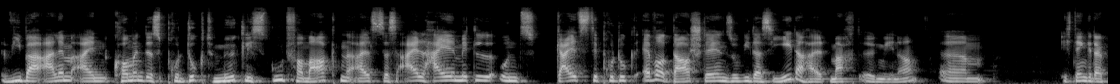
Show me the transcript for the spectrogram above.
wie bei allem ein kommendes Produkt möglichst gut vermarkten als das Allheilmittel und geilste Produkt ever darstellen, so wie das jeder halt macht irgendwie. Ne? Ähm, ich denke, da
